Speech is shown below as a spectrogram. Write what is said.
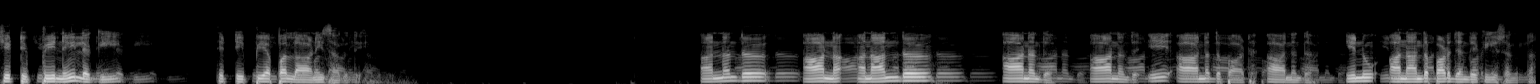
ਜੇ ਟਿੱਪੀ ਨਹੀਂ ਲੱਗੀ ਤੇ ਟਿੱਪੀ ਆਪਾਂ ਲਾ ਨਹੀਂ ਸਕਦੇ। ਆਨੰਦ ਆਨ ਆਨੰਦ ਆਨੰਦ ਆਨੰਦ ਇਹ ਆਨੰਦ ਪਾਠ ਆਨੰਦ ਇਹਨੂੰ ਆਨੰਦ ਪੜ ਜਾਂਦੇ ਕਈ ਸੰਗਤਾਂ।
